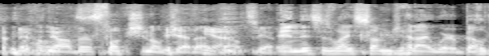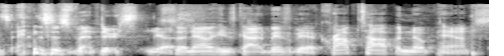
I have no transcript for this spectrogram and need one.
no, they're functional Jedi Yeah. belts. Yeah, And this is why some Jedi wear belts and suspenders. yes. So now he's got basically a crop top and no pants.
